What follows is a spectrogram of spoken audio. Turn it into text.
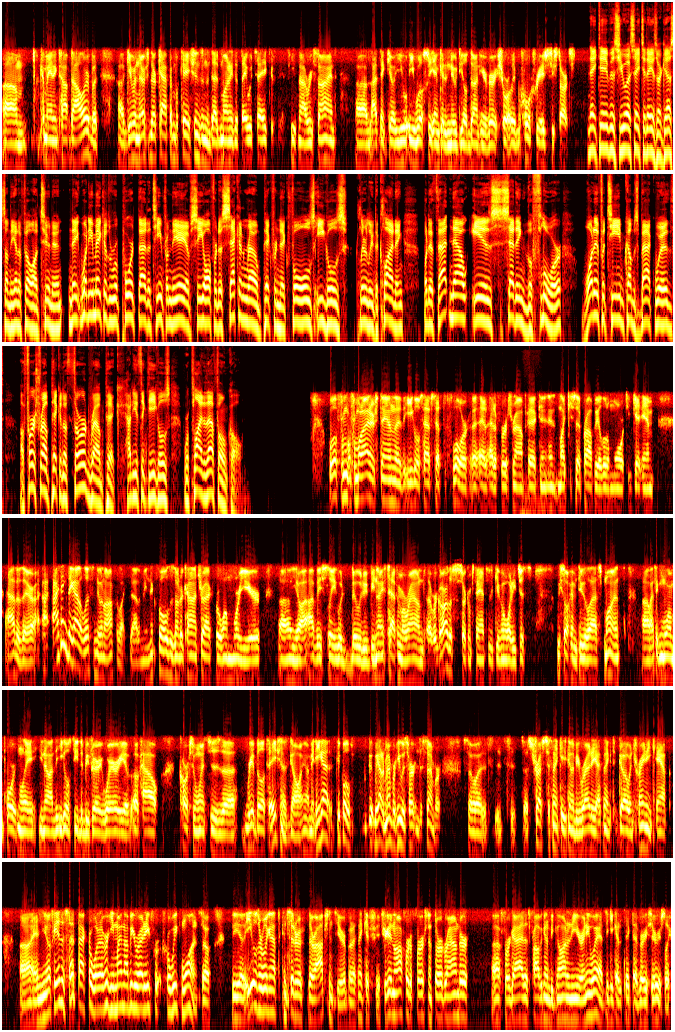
um, commanding top dollar. But uh, given their their cap implications and the dead money that they would take if, if he's not re-signed, uh, I think you you will see him get a new deal done here very shortly before free agency starts. Nate Davis, USA Today, is our guest on the NFL on TuneIn. Nate, what do you make of the report that a team from the AFC offered a second round pick for Nick Foles? Eagles clearly declining. But if that now is setting the floor, what if a team comes back with a first round pick and a third round pick? How do you think the Eagles reply to that phone call? Well, from from what I understand, the, the Eagles have set the floor at, at a first round pick, and, and like you said, probably a little more to get him out of there. I, I think they got to listen to an offer like that. I mean, Nick Foles is under contract for one more year. Uh, you know, obviously, it would it would be nice to have him around, uh, regardless of circumstances, given what he just we saw him do last month. Uh, I think more importantly, you know, the Eagles need to be very wary of, of how Carson Wentz's uh, rehabilitation is going. I mean, he got people. We got to remember he was hurt in December. So it's, it's it's a stretch to think he's going to be ready. I think to go in training camp, and you know if he has a setback or whatever, he might not be ready for, for week one. So the uh, Eagles are really going to have to consider their options here. But I think if if you're getting offered a first and third rounder uh, for a guy that's probably going to be gone in a year anyway, I think you got to take that very seriously.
